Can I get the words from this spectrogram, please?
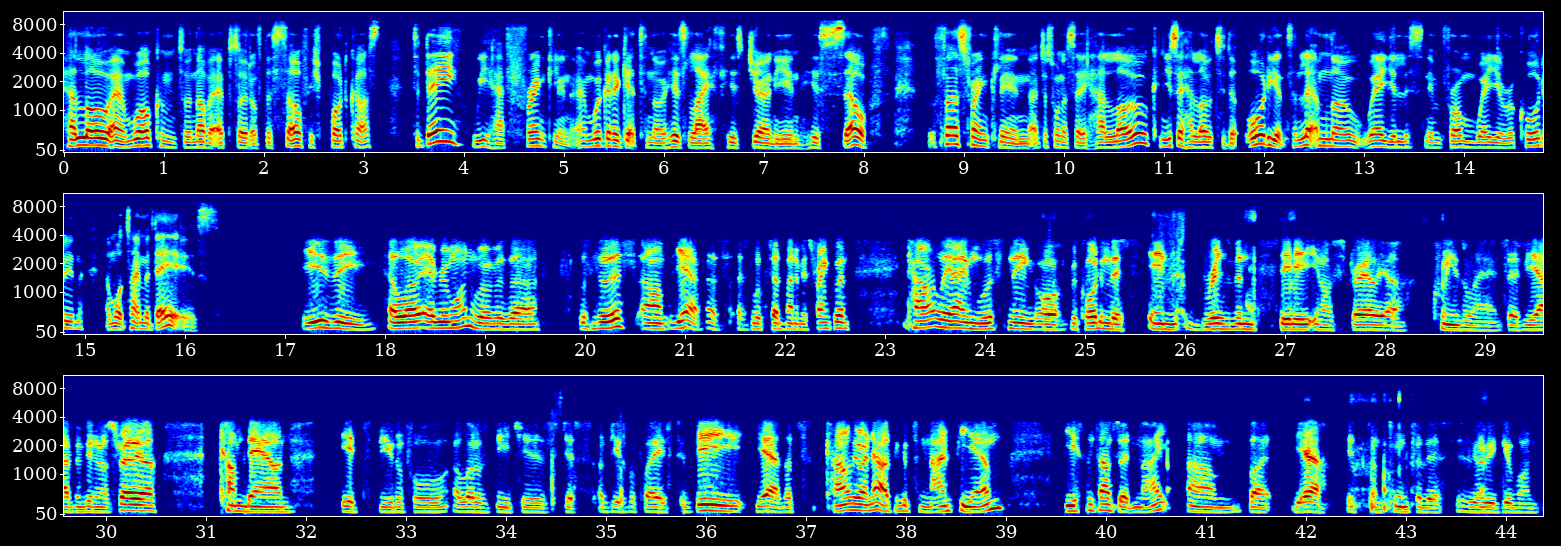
Hello and welcome to another episode of the Selfish Podcast. Today we have Franklin and we're going to get to know his life, his journey, and his self. But first, Franklin, I just want to say hello. Can you say hello to the audience and let them know where you're listening from, where you're recording, and what time of day it is? Easy. Hello, everyone, whoever's uh, listening to this. Um, yeah, as, as Luke said, my name is Franklin. Currently, I'm listening or recording this in Brisbane City in Australia. Queensland. So if you haven't been in Australia, come down. It's beautiful. A lot of beaches, just a beautiful place to be. Yeah, that's currently right now. I think it's 9 p.m. Eastern time, so at night. Um, but yeah, it's, I'm keen for this. This is going to be a good one.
